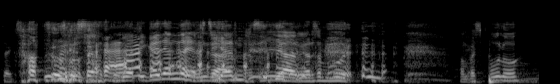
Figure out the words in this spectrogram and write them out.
cek satu Dua tiganya enggak ya Enggak, kesian. kasihan enggak sebut. Sampai 10.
